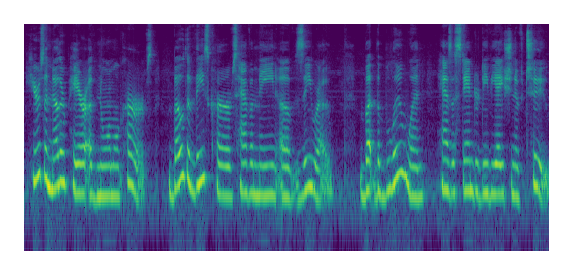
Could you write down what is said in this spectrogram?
Here's another pair of normal curves. Both of these curves have a mean of 0, but the blue one has a standard deviation of 2.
